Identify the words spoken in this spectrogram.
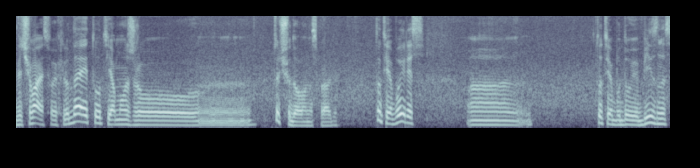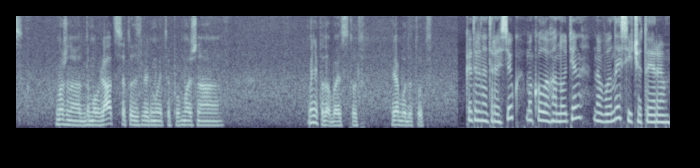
відчуваю своїх людей тут, я можу. Тут чудово насправді. Тут я виріс, е, тут я будую бізнес, можна домовлятися тут з людьми, типу, можна. Мені подобається тут. Я буду тут. Катерина Тарасюк, Микола Ганутін. Новини Сі 4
